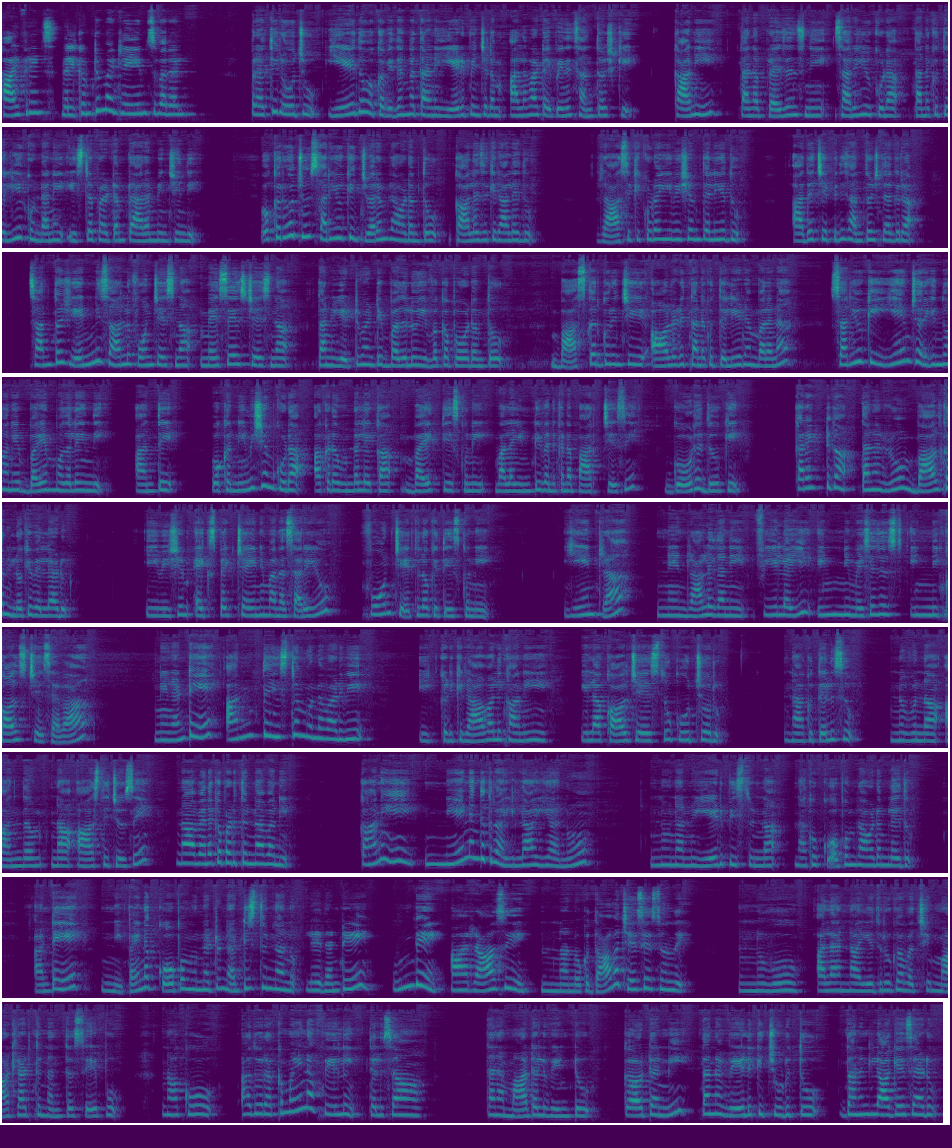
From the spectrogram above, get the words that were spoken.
Hi friends welcome to my dreams world. ప్రతిరోజు ఏదో ఒక విధంగా తనని ఏడిపించడం అలవాటైపోయింది సంతోష్కి. కానీ తన ప్రెజెన్స్ని సరియు కూడా తనకు తెలియకుండానే ఇష్టపడటం ప్రారంభించింది. ఒకరోజు సరియుకి జ్వరం రావడంతో కాలేజీకి రాలేదు. రాశికి కూడా ఈ విషయం తెలియదు. అదే చెప్పింది సంతోష్ దగ్గర. సంతోష్ ఎన్నిసార్లు ఫోన్ చేసినా మెసేజ్ చేసినా తను ఎటువంటి బదులు ఇవ్వకపోవడంతో భాస్కర్ గురించి ఆల్రెడీ తనకు తెలియడం వలన సరియుకి ఏం జరిగిందో అనే భయం మొదలైంది. అంతే. ఒక నిమిషం కూడా అక్కడ ఉండలేక బైక్ తీసుకుని వాళ్ళ ఇంటి వెనకన పార్క్ చేసి గోడ దూకి కరెక్ట్గా తన రూమ్ బాల్కనీలోకి వెళ్ళాడు. ఈ విషయం ఎక్స్పెక్ట్ చేయని మన సరియు ఫోన్ చేతిలోకి తీసుకుని ఏంట్రా? నేను రాలేదని ఫీల్ అయ్యి ఇన్ని మెసేజెస్ ఇన్ని కాల్స్ చేసావా? నేనంటే అంత ఇష్టం ఉన్నవాడివి. ఇక్కడికి రావాలి కానీ ఇలా కాల్ చేస్తూ కూర్చోరు. నాకు తెలుసు నువ్వు నా అందం నా ఆస్తి చూసి నా వెనకబడుతున్నావని కానీ నేనెందుకురా ఇలా అయ్యాను? నువ్వు నన్ను ఏడిపిస్తున్నా నాకు కోపం రావడం లేదు. అంటే నీపైన కోపం ఉన్నట్టు నటిస్తున్నాను. లేదంటే ఉందే ఆ రాసి నన్ను ఒక దావ చేసేస్తుంది. నువ్వు అలా నా ఎదురుగా వచ్చి మాట్లాడుతున్నంతసేపు నాకు అదో రకమైన ఫీలింగ్ తెలుసా? తన మాటలు వింటూ కర్టన్ని తన వేలికి చుడుతూ దానిని లాగేశాడు.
